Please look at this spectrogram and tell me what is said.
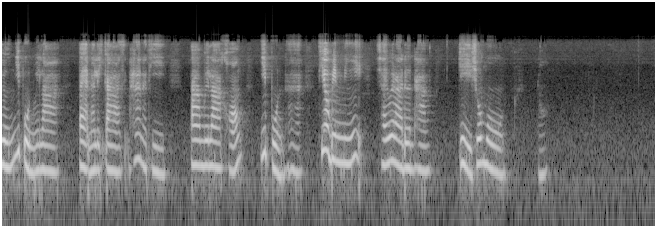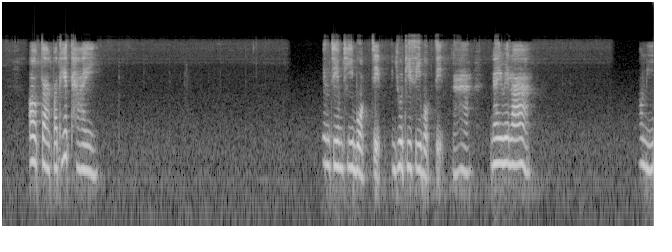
ถึงญี่ปุ่นเวลา 8 นาฬิกา 15 นาที ตามเวลาของญี่ปุ่นนะคะเที่ยวบินนี้ใช้เวลาเดินทางกี่ชั่วโมงเนาะออกจากประเทศไทย เป็น GMT บวก7 UTC บวก7นะคะ ในเวลา เท่านี้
